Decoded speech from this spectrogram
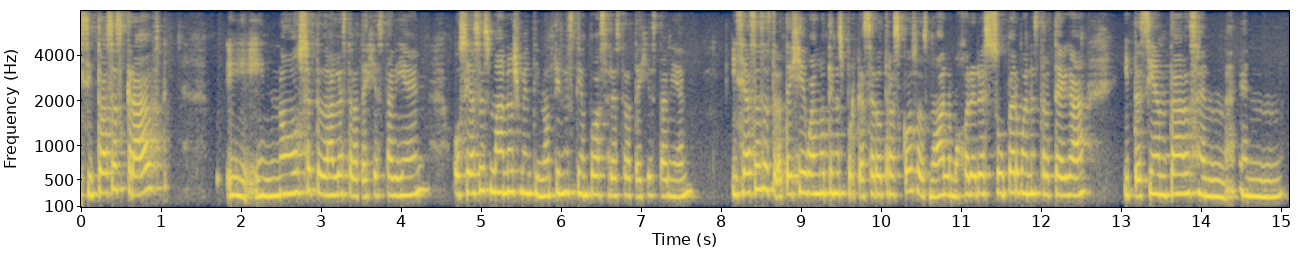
si tú haces craft y, no se te da la estrategia, está bien. O si haces management y no tienes tiempo de hacer estrategia, está bien. Y si haces estrategia, igual no tienes por qué hacer otras cosas, ¿no? A lo mejor eres súper buena estratega y te sientas en, en,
